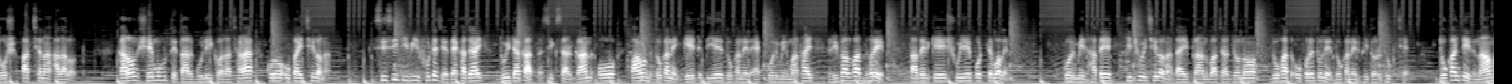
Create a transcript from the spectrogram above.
দোষ পাচ্ছে না আদালত। কারণ সে মুহূর্তে তার গুলি করা ছাড়া কোনো উপায় ছিল না। সিসিটিভির ফুটেজে দেখা যায়, দুই ডাকাত সিক্সার গান ও পাউন্ড দোকানে গেট দিয়ে দোকানের এক কর্মীর মাথায় রিভলভার ধরে তাদেরকে শুয়ে পড়তে বলেন। কর্মীর হাতে কিছুই ছিল না, তাই প্রাণ বাঁচার জন্য দুহাত ওপরে তুলে দোকানের ভিতর ঢুকছে। দোকানটির নাম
